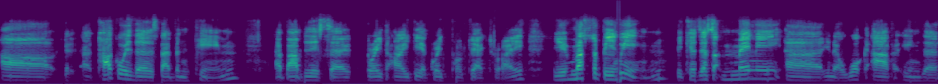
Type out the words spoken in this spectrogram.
uh, talk with the STEPN team about this uh, great idea, great project, right? You must be doing because there's many, uh, you know, work app in the,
